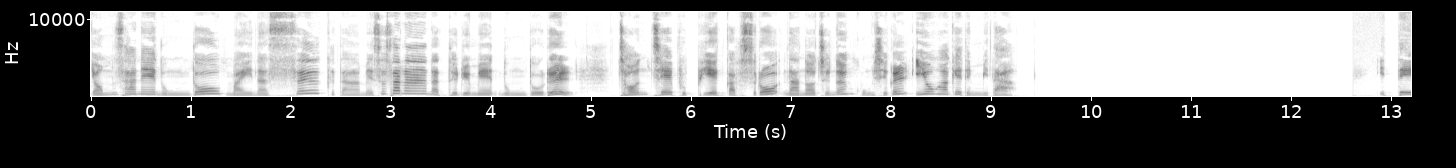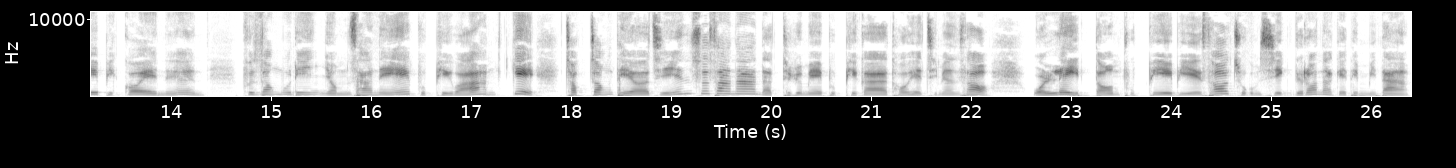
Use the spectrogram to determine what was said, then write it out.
염산의 농도 마이너스 그 다음에 수산화나트륨의 농도를 전체 부피의 값으로 나눠주는 공식을 이용하게 됩니다. 이때 비커에는 분석물인 염산의 부피와 함께 적정되어진 수산화 나트륨의 부피가 더해지면서 원래 있던 부피에 비해서 조금씩 늘어나게 됩니다.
